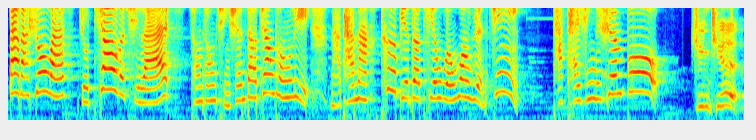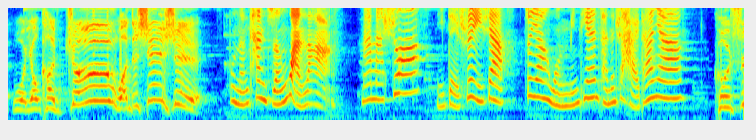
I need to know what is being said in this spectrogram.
爸爸说完就跳了起来，匆匆起身到帐篷里，拿他那特别的天文望远镜。他开心地宣布：“今天我要看整晚的星星。”不能看整晚啦，妈妈说：“你得睡一下。”这样我们明天才能去海滩呀。可是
